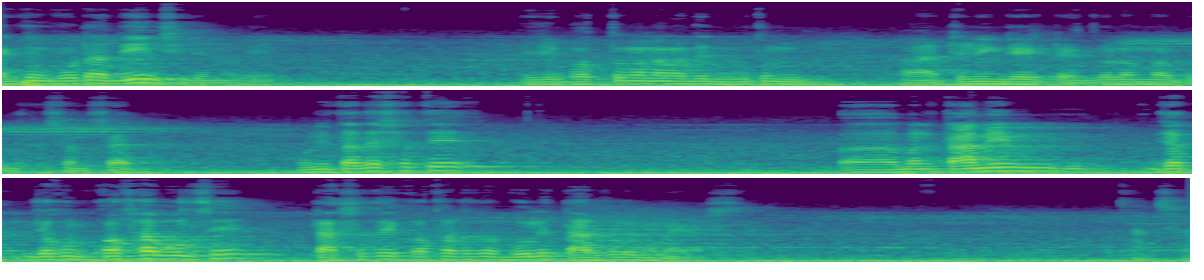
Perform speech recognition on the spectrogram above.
একদম গোটা দিন ছিলেন উনি। এই যে বর্তমান আমাদের নতুন training director Golam Mahbub Hasan sir উনি তাদের সাথে মানে তামিম যখন কথা বলছে তার সাথে কথাটা তো বলে তারপরে মনে আসছে। আচ্ছা।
